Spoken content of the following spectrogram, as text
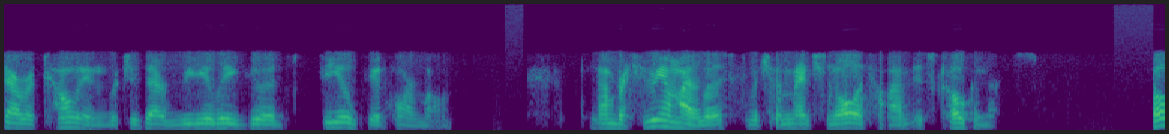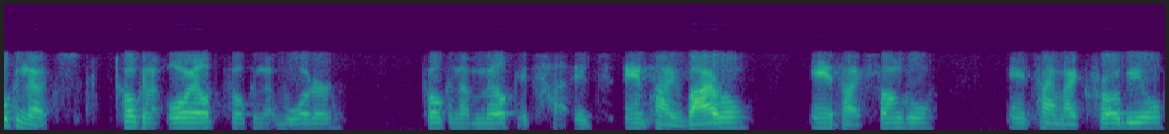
serotonin, which is that really good feel good hormone. Number three on my list, which I mention all the time, is coconuts. Coconuts, coconut oil, coconut water, coconut milk. It's it's antiviral, antifungal, antimicrobial.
